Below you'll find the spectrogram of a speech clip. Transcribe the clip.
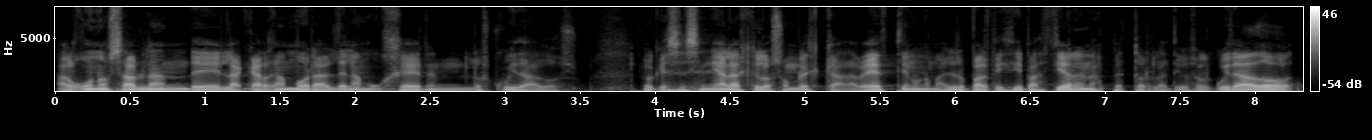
algunos hablan de la carga moral de la mujer en los cuidados. Lo que se señala es que los hombres cada vez tienen una mayor participación en aspectos relativos al cuidado.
